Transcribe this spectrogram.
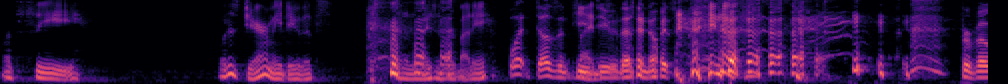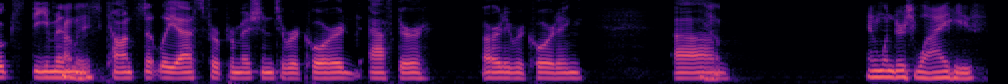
Let's see. What does Jeremy do that's that annoys everybody? what doesn't he do that annoys? I. Provokes demons, probably- constantly asks for permission to record after already recording. Um, and wonders why he's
